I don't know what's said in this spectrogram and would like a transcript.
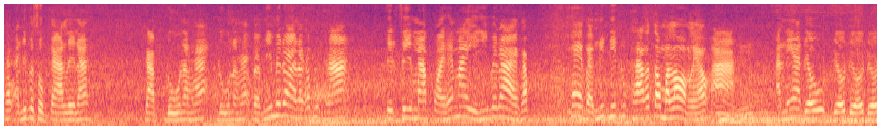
นะครับ อันนี้ประสบการณ์เลยนะกับดูนะฮะดูนะฮะแบบนี้ไม่ได้นะครับลูกค้าติดฟิล์มมาปล่อยให้ไหมอย่างนี้ไม่ได้ครับ แค่แบบนิดๆลูกค้าก็ต้องมาลอกแล้ว อ่า อันเนี้ยเดี๋ยวเดี๋ยวเดี๋ยวเดี๋ยว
